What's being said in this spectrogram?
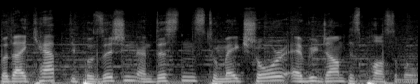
But I kept the position and distance to make sure every jump is possible.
